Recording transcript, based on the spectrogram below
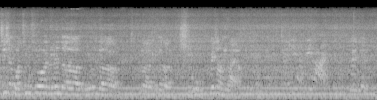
其实我听说你们的你们的的那个食物非常厉害啊。对对。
